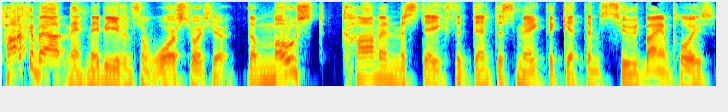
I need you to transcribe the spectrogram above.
Talk about maybe even some war stories here. The most common mistakes that dentists make that get them sued by employees.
